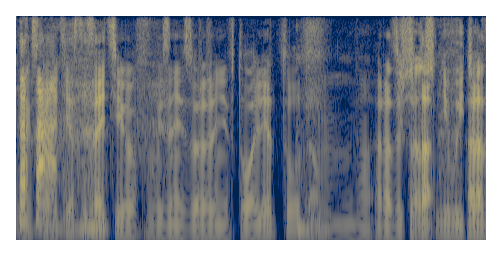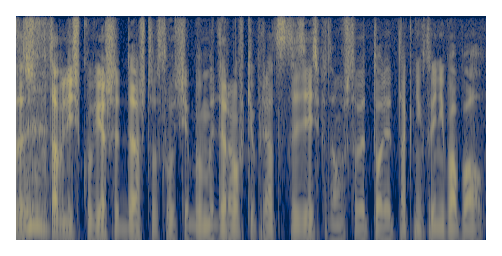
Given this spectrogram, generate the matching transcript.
так сказать, если зайти, в, извиняюсь за выражение, в туалет, то там ну, разве что, разве что табличку вешать, да, что в случае бомбардировки прятаться здесь, потому что в этот туалет так никто и не попал.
